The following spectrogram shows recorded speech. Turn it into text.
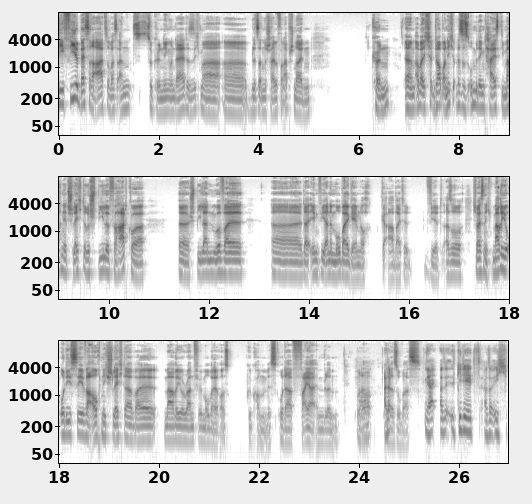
die viel bessere Art, sowas anzukündigen. Und da hätte sich mal äh, Blizzard eine Scheibe von abschneiden können. Ähm, aber ich glaube auch nicht, dass es unbedingt heißt, die machen jetzt schlechtere Spiele für Hardcore-Spieler, äh, nur weil äh, da irgendwie an einem Mobile-Game noch gearbeitet wird. Also, ich weiß nicht, Mario Odyssey war auch nicht schlechter, weil Mario Run für Mobile rausgekommen ist. Oder Fire Emblem oder, ja, also, oder sowas. Ja, also es geht ja jetzt, also ich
